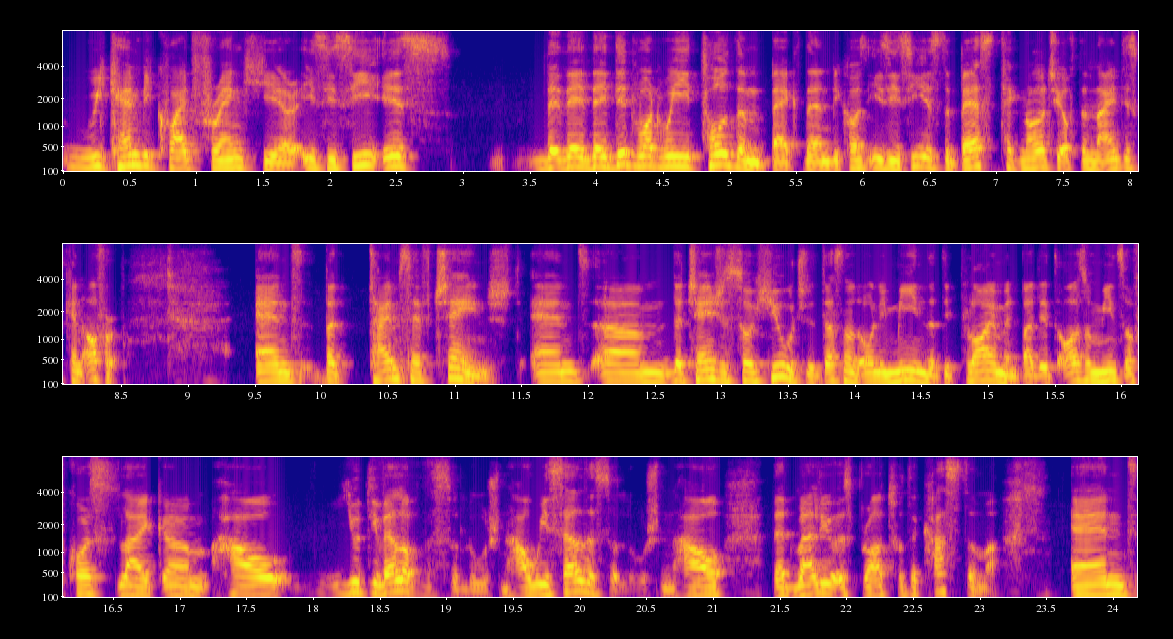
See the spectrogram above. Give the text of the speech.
we can be quite frank here. ECC is they, they, they did what we told them back then because ECC is the best technology of the 90s can offer. And but times have changed, and um, the change is so huge. It does not only mean the deployment, but it also means, of course, like um, how you develop the solution, how we sell the solution, how that value is brought to the customer. And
